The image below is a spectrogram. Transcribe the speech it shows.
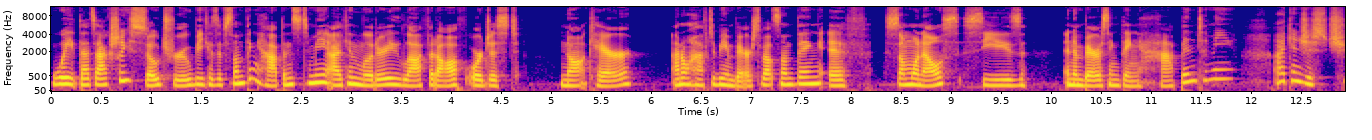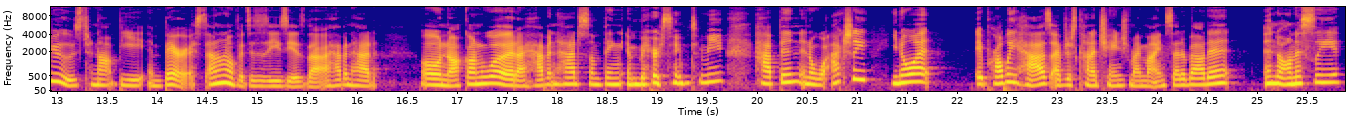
wait, that's actually so true because if something happens to me, I can literally laugh it off or just not care. I don't have to be embarrassed about something. If someone else sees an embarrassing thing happen to me, I can just choose to not be embarrassed. I don't know if it's as easy as that. I haven't had, oh, knock on wood, I haven't had something embarrassing to me happen in a while. Actually, you know what? It probably has. I've just kind of changed my mindset about it. And honestly,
